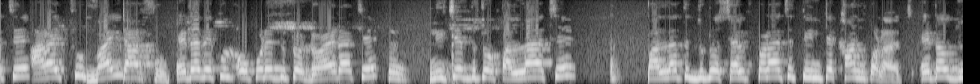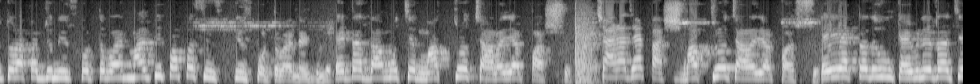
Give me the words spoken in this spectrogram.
আছে আড়াই ফুট বাই চার ফুট এটা দেখুন ওপরে দুটো ড্রয়ার আছে। নিচে দুটো পাল্লা আছে পাল্লাতে দুটো সেলফ করা আছে তিনটে খান করা আছে। এটাও জুতো রাখার জন্য ইউজ করতে পারেন মাল্টিপারপাস ইউজ করতে পারেন এগুলো। এটার দাম হচ্ছে মাত্র চার হাজার পাঁচশো। চার হাজার পাঁচশো? মাত্র চার হাজার পাঁচশো। এই একটা দেখুন ক্যাবিনেট আছে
